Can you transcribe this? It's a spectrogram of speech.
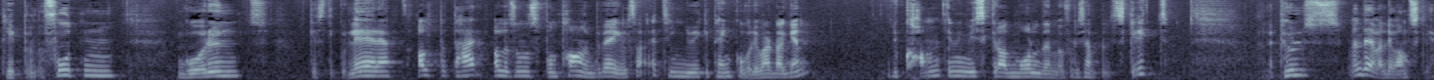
Trippe med foten, gå rundt, gestikulere. Alt dette her, alle sånne spontane bevegelser er ting du ikke tenker over i hverdagen. Du kan til en viss grad måle det med f.eks. skritt eller puls, men det er veldig vanskelig.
